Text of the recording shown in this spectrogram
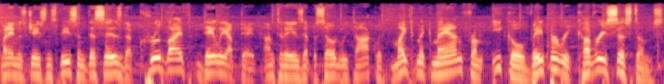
My name is Jason Spees, and this is the Crude Life Daily Update. On today's episode, we talk with Mike McMahon from Eco Vapor Recovery Systems,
